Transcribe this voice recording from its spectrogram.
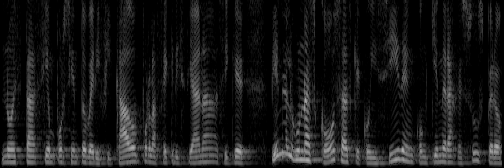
no está 100% verificado por la fe cristiana, así que tiene algunas cosas que coinciden con quién era Jesús, pero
